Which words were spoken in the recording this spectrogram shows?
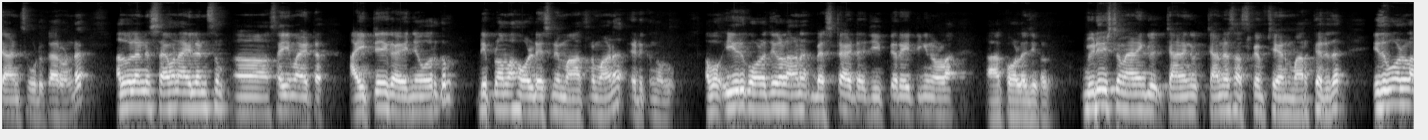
ചാൻസ് കൊടുക്കാറുണ്ട്. അതുപോലെ തന്നെ സെവൻ ഐലൻഡ്സും സെയിം ആയിട്ട് ഐ ടി ഐ കഴിഞ്ഞവർക്കും ഡിപ്ലോമ ഹോൾഡേഴ്സിനും മാത്രമാണ് എടുക്കുന്നുള്ളൂ. അപ്പോൾ ഈ ഒരു കോളേജുകളാണ് ബെസ്റ്റ് ആയിട്ട് ജി പി റേറ്റിങ്ങിനുള്ള കോളേജുകൾ. വീഡിയോ ഇഷ്ടമാണെങ്കിൽ ചാനൽ ചാനൽ സബ്സ്ക്രൈബ് ചെയ്യാൻ മറക്കരുത്. ഇതുപോലുള്ള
